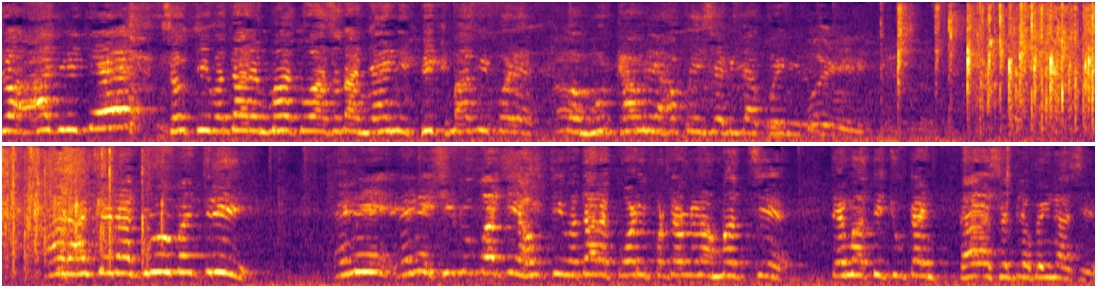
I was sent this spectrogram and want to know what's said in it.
જો આ જ રીતે સૌથી વધારે મત હોવા છતાં ન્યાયની ભીખ માગવી પડે તો મૂર્ખામણી આપણી છે બીજા કોઈની. આ રાજ્યના ગૃહમંત્રી એની એની સીટ ઉપરથી સૌથી વધારે કોળી પટેલોના મત છે. તેમાંથી ચૂંટાઈ ધારાસભ્ય બન્યા છે.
